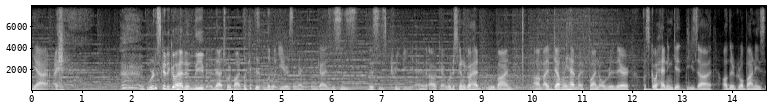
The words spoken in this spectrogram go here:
yeah, I we're just gonna go ahead and leave that toy body. Look at the little ears and everything, guys. This is this is creepy. And, okay, we're just gonna go ahead and move on. Um, I've definitely had my fun over there. Let's go ahead and get these uh, other girl bunnies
